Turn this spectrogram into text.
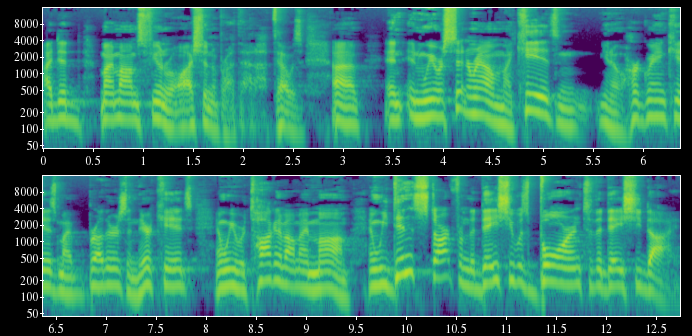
I did my mom's funeral. Oh, I shouldn't have brought that up. That was, uh, and, and we were sitting around with my kids and, you know, her grandkids, my brothers and their kids, and we were talking about my mom. And we didn't start from the day she was born to the day she died.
